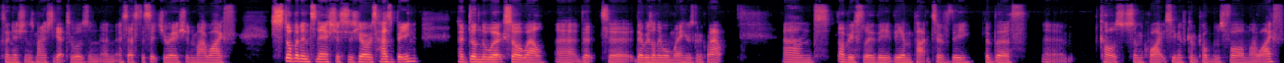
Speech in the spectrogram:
clinicians managed to get to us and, and assess the situation, my wife stubborn and tenacious as she always has been, had done the work so well uh, that uh, there was only one way he was going to come out. And obviously, the the impact of the the birth um, caused some quite significant problems for my wife,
